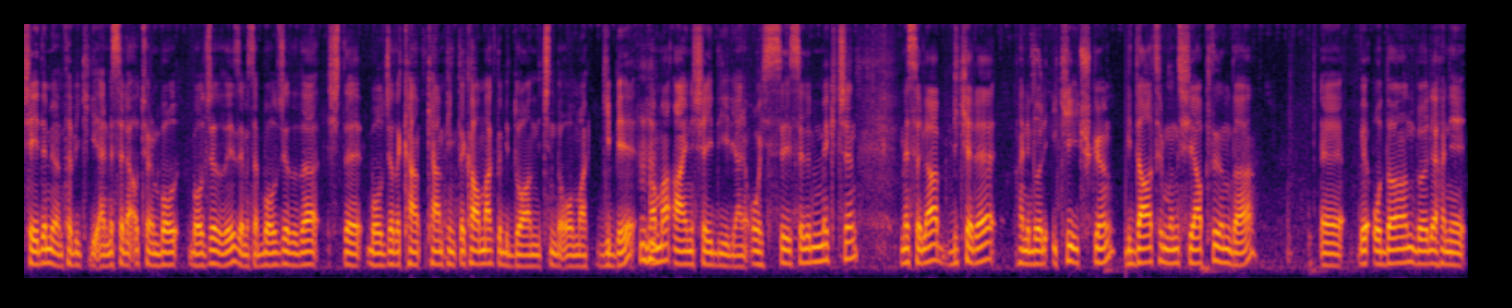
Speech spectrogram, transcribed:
şey demiyorum tabii ki yani mesela atıyorum Bol, Bozcaada'dayız ya mesela Bozcaada'da işte Bozcaada kamp, campingde kalmak da bir doğanın içinde olmak gibi ama aynı şey değil yani o hissi hissedebilmek için mesela bir kere hani böyle 2-3 gün bir dağ tırmanışı yaptığında e, ve o dağın böyle hani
